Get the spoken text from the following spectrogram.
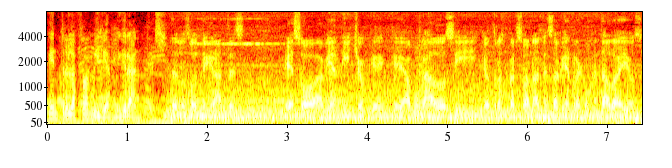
entre las familias migrantes. De los dos migrantes, eso habían dicho que, que abogados y que otras personas les habían recomendado a ellos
